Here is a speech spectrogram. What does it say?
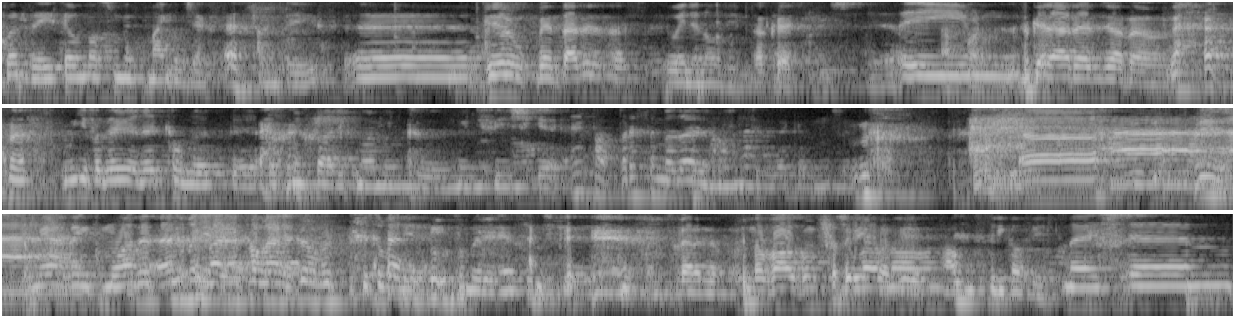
pois é, isso é o nosso momento de Michael Jackson, portanto, é isso. Ah, Viram o comentário? Eu ainda não vi. Ok. E, Se calhar é melhor não. eu ia fazer aquele, aquele comentário que não é muito, muito fixe, que é, "Epá, parece a madeira, não? Não sei o que é que eu não sei. Ah, Dizes que merda incomoda-te, vai falar sobre. Eu sou madeirense, sou madeirense, espera, não, não vale algum Frederico ouvir. algum Federico ouvir. Mas, hum,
